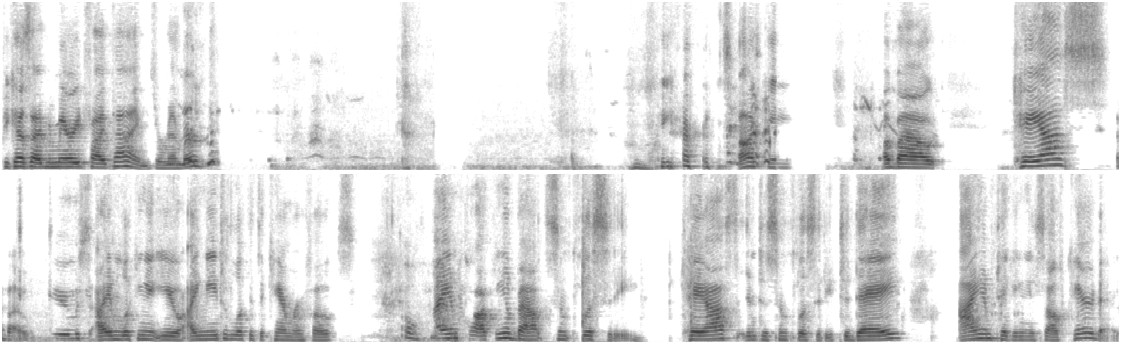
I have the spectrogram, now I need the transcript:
because I've been married five times, remember? we are talking about chaos. About Use. I am looking at you. I need to look at the camera, folks. oh I am talking about simplicity, chaos into simplicity. Today, I am taking a self care day.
